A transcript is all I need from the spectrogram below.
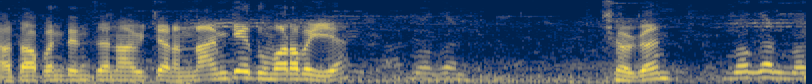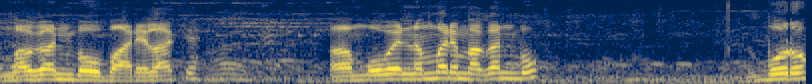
आता आपण त्यांचं नाव विचारा. नाम काय तुम्हाला भैया? मगन. छगन? मगन मगन. भाऊ बारेला के? मोबाईल नंबर आहे मगन भाऊ? बोरो.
